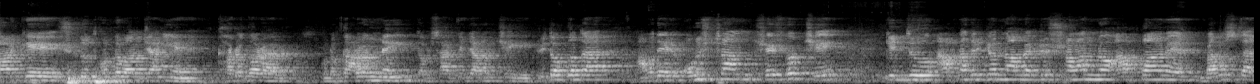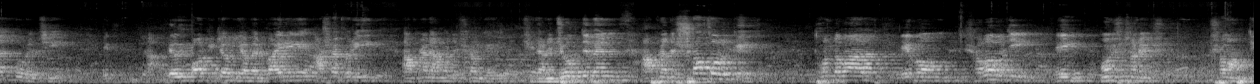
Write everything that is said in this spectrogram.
স্যারকে শুধু ধন্যবাদ জানিয়ে খাটো করার কোনো কারণ নেই, তবে স্যারকে জানাচ্ছি কৃতজ্ঞতা। আমাদের অনুষ্ঠান শেষ হচ্ছে, কিন্তু আপনাদের জন্য আমরা একটু সামান্য আপ্যায়নের ব্যবস্থা করেছি। ওই অডিটোরিয়ামের বাইরে আশা করি আপনারা আমাদের সঙ্গে সেখানে যোগ দেবেন। আপনাদের সকলকে ধন্যবাদ এবং সভাপতি এই অনুষ্ঠানের সমাপ্তি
